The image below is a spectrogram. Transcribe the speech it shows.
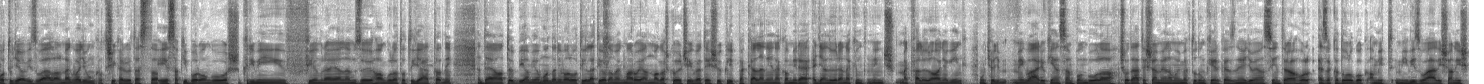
Ott ugye a vizuállal meg vagyunk, ott sikerült ezt a északi borongós krimi filmre jellemző hangulatot így átadni, de a többi, ami a mondani valót illeti, oda meg már olyan magas költségvetésű klippek kellenének, amire egyenlőre nekünk nincs megfelelő anyagink, úgyhogy még várjuk ilyen szempontból a csodát, és remélem, hogy meg tudunk érkezni egy olyan szintre, ahol ezek a dolgok, amit mi vizuálisan is,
